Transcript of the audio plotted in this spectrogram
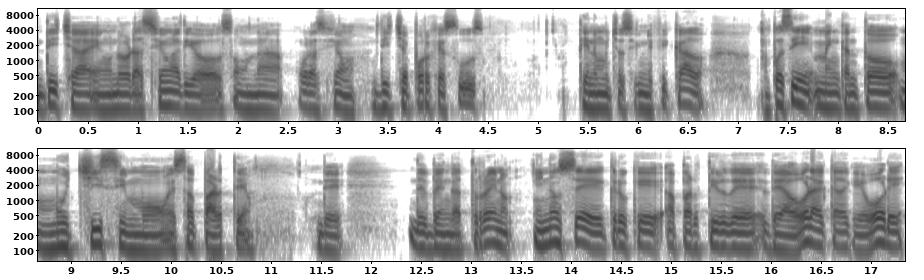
dicha en una oración a Dios, una oración dicha por Jesús, tiene mucho significado. Pues sí, me encantó muchísimo esa parte de, de venga tu reino. Y no sé, creo que a partir de, de, ahora, cada que ore,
